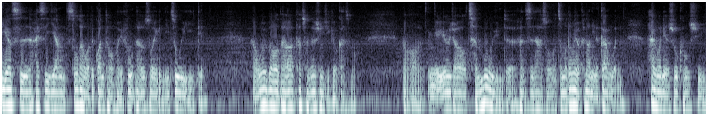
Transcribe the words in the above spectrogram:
第二次还是一样收到我的罐头回复，他就说一个你注意一点，啊，我也不知道他他传这个讯息给我干什么。然后有一个叫陈慕云的粉丝，他说怎么都没有看到你的干文，害我脸书空虚。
